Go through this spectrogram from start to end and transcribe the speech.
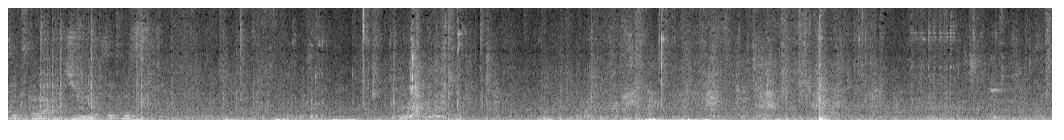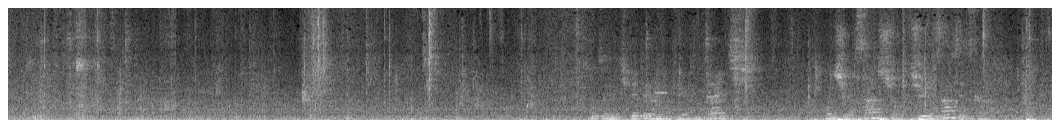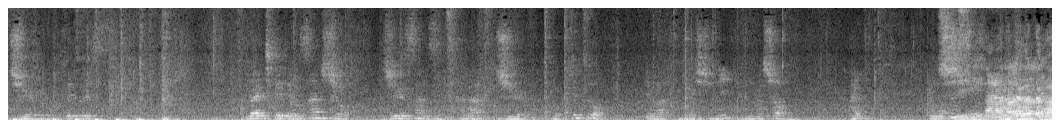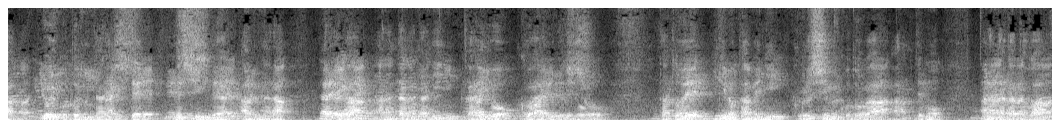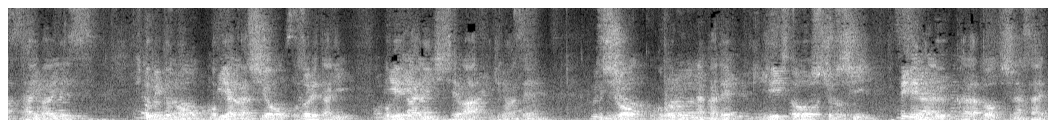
節から16節です。引き続きペテロの手紙第一今週は3章13節から16節です第一ペテロ3章13節から16節をではご一緒に読みましょう。はい。もしあなた方が良いことに対して熱心であるなら誰があなた方に害を加えるでしょう。たとえ義のために苦しむことがあってもあなた方は幸いです。人々の脅かしを恐れたり怯えたりしてはいけません。むしろ心の中でキリストを主張し聖なる方としなさい。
